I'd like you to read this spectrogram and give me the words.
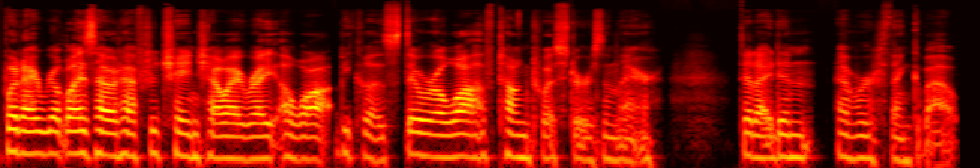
but I realized I would have to change how I write a lot because there were a lot of tongue twisters in there that I didn't ever think about.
